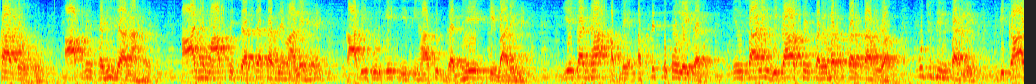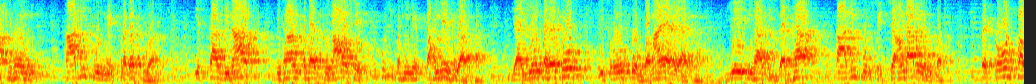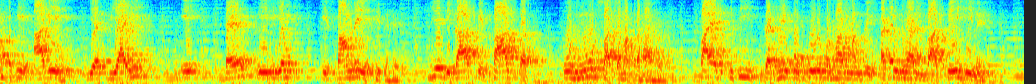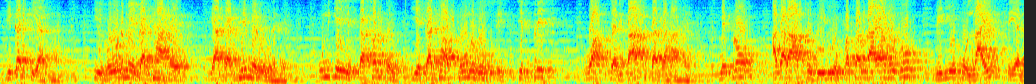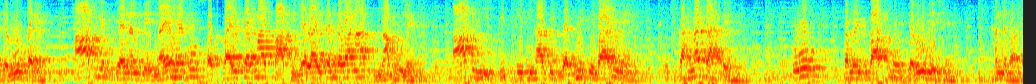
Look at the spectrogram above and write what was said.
नमस्कार दोस्तों, आपने सही जाना है। आज हम आपसे चर्चा करने वाले हैं कादीपुर के ऐतिहासिक गड्ढे के बारे में। ये गड्ढा अपने अस्तित्व को लेकर इंसानी विकास से संघर्ष करता हुआ कुछ दिन पहले विकास भूमि कादीपुर में प्रकट हुआ। इसका विनाश विधानसभा चुनाव से कुछ महीने पहले हुआ था। या यूँ कहे तो इस रोड को बनाया गया था। ये ऐतिहासिक गड्ढा कादीपुर से चांदा रोड पर पेट्रोल पंप के आगे एस एसबीआई बैंक, एटीएम के सामने स्थित है। ये विकास के ताज पर कोहिनूर सा चमक रहा है। शायद इसी गड्ढे को पूर्व प्रधानमंत्री अटल बिहारी वाजपेयी जी ने ज़िक्र किया था कि रोड में गड्ढा है या गड्ढे में रोड है। उनके इस कथन को ये गड्ढा पूर्ण रूप से चित्रित व चरितार्थ कर रहा है। मित्रों, अगर आपको वीडियो पसंद आया हो तो वीडियो को लाइक, शेयर ज़रूर करें। आप यदि चैनल पे नए हैं तो सब्सक्राइब करना, साथ ही बेल आइकन दबाना ना भूलें। आप भी इस ऐतिहासिक गड्ढे के बारे में कुछ कहना चाहते हैं तो कमेंट बॉक्स में ज़रूर लिखें। धन्यवाद।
